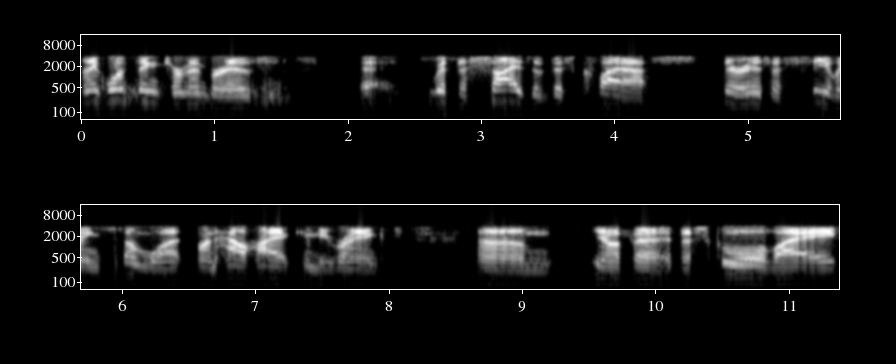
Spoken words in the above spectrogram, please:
I think one thing to remember is uh, with the size of this class, there is a ceiling somewhat on how high it can be ranked. Um, you know, if a if a school like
